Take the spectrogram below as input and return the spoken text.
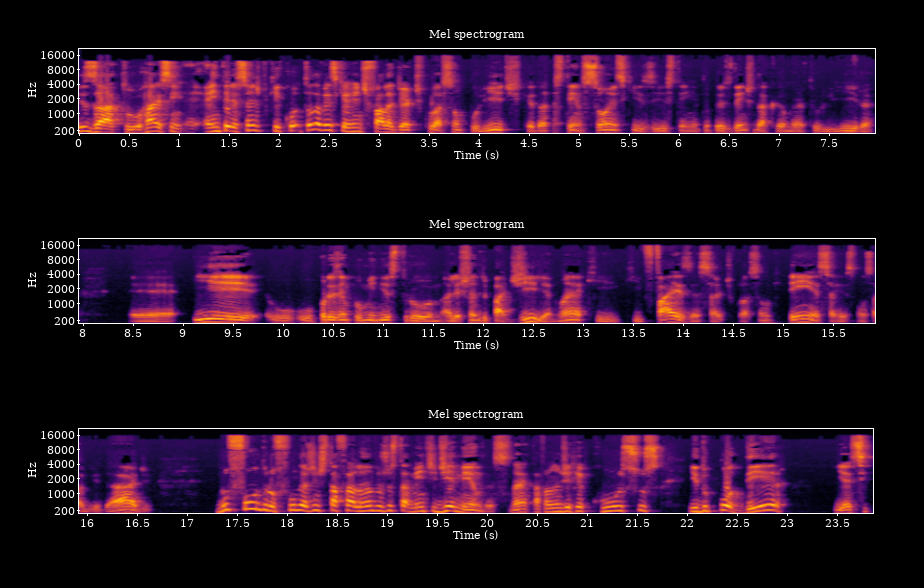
Exato. Assim, é interessante porque toda vez que a gente fala de articulação política, das tensões que existem entre o presidente da Câmara, Arthur Lira, é, e, o, o, por exemplo, o ministro Alexandre Padilha, não é, que, que faz essa articulação, que tem essa responsabilidade, no fundo, no fundo, a gente está falando justamente de emendas, né? Está falando de recursos e do poder e esse,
